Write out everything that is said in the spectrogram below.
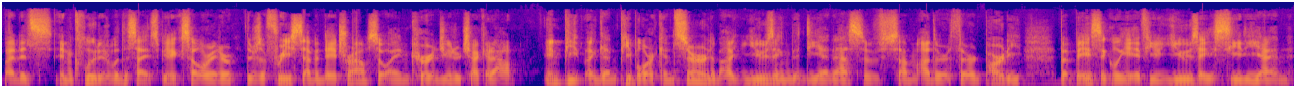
But it's included with the Site Speed Accelerator. There's a free seven day trial, so I encourage you to check it out. And pe- again, people are concerned about using the DNS of some other third party. But basically, if you use a CDN,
